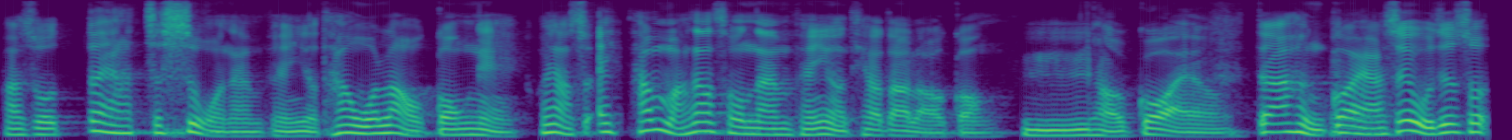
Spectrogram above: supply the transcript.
他说，对啊，这是我男朋友。他我老公哎，我想说，哎，他们马上从男朋友跳到老公，嗯，好怪哦。对啊，很怪啊，所以我就说，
